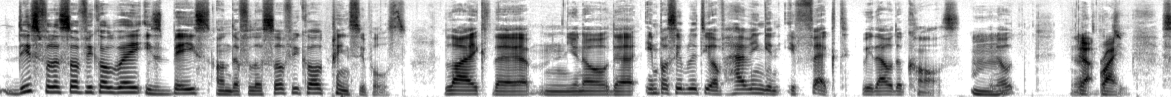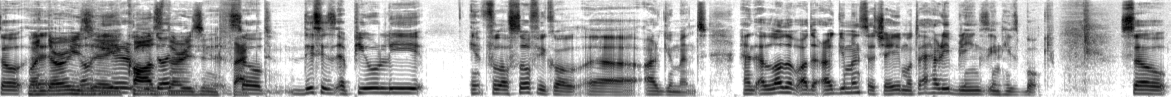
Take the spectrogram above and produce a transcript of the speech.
this philosophical way is based on the philosophical principles, like the mm, you know the impossibility of having an effect without a cause. You know. You know, Mm-hmm. Yeah, right. So When uh, there you know, a cause, there is an effect So this is a purely philosophical uh, argument, and a lot of other arguments that Shaykh Mutahari brings in his book. So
